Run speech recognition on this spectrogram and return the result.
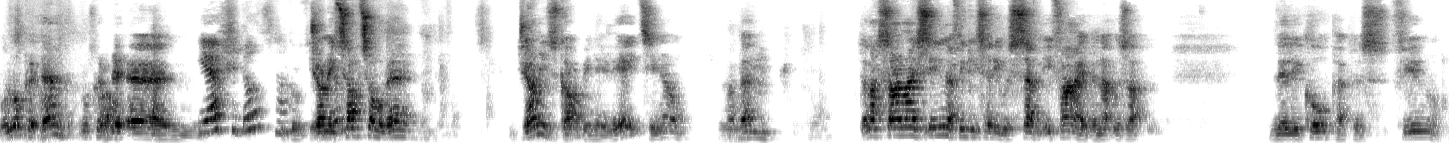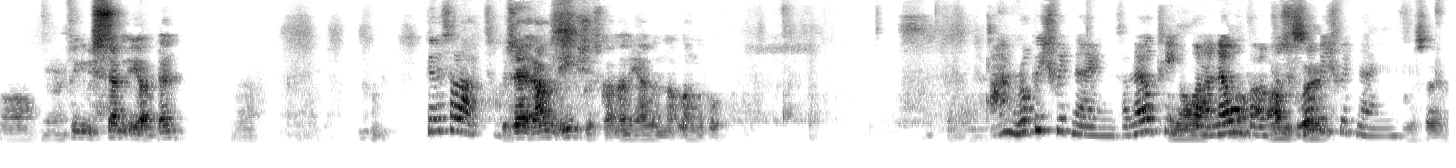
Well, look at them. Look at the, um, Yeah, she does. Huh? Johnny Toto there. Johnny's got to be nearly 80 now, I bet. Mm. The last time I seen him, I think he said he was 75, and that was at Lily Culpepper's funeral. Oh, I think he was 70 odd then. Give us a light. Because Alan, he's just gone, hasn't he, Alan, not long ago. I'm rubbish with names. I know people No, and I know them, no, but I'm, I'm just rubbish with names. I'm the same.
